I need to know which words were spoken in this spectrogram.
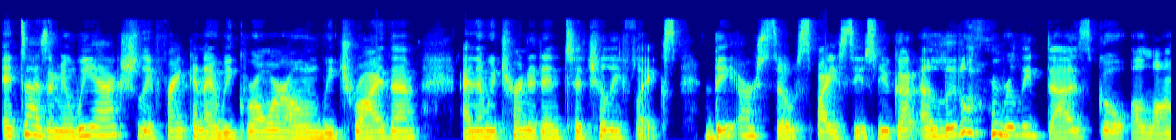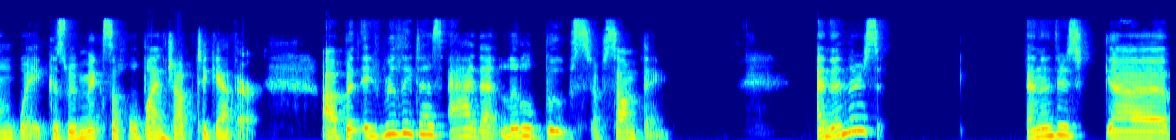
It does. I mean, we actually, Frank and I, we grow our own, we dry them, and then we turn it into chili flakes. They are so spicy. So you got a little really does go a long way because we mix a whole bunch up together. Uh, but it really does add that little boost of something. And then there's, and then there's uh,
